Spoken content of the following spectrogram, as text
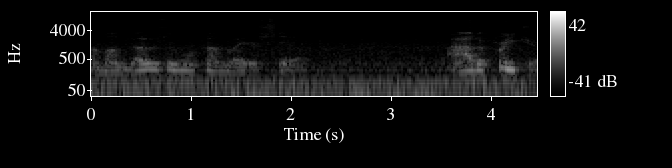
among those who will come later still. I, the preacher,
